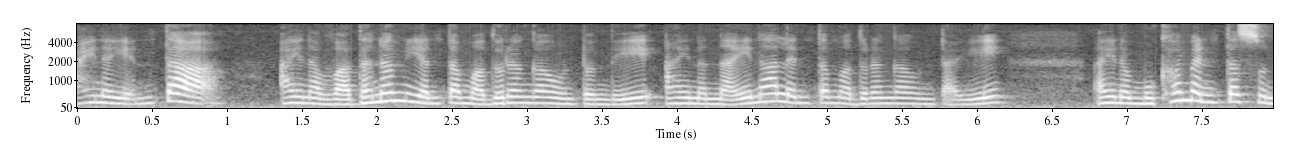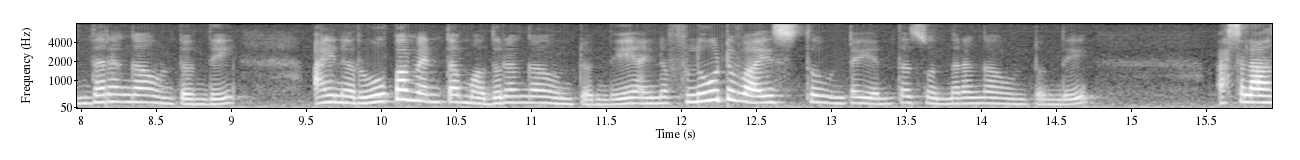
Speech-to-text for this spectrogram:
ఆయన ఎంత ఆయన వదనం ఎంత మధురంగా ఉంటుంది ఆయన నయనాలు ఎంత మధురంగా ఉంటాయి ఆయన ముఖం ఎంత సుందరంగా ఉంటుంది ఆయన రూపం ఎంత మధురంగా ఉంటుంది ఆయన ఫ్లూట్ వాయిస్తూ ఉంటే ఎంత సుందరంగా ఉంటుంది. అసలు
